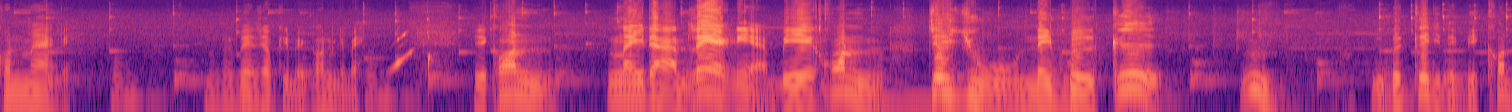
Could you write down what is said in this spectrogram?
คอนมากเลยเพื่อนๆชอบกินเบคอนกันไหมเบคอน ในด่านแรกเนี่ยเบคอนจะอยู่ในเบอร์เกอร์อืมหรือเบอร์เกอร์อยู่ในเบคอน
